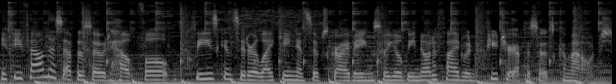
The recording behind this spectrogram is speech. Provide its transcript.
If you found this episode helpful, please consider liking and subscribing so you'll be notified when future episodes come out.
